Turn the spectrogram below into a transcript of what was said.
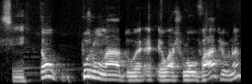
Sim. Então, por um lado, é, eu acho louvável, né?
